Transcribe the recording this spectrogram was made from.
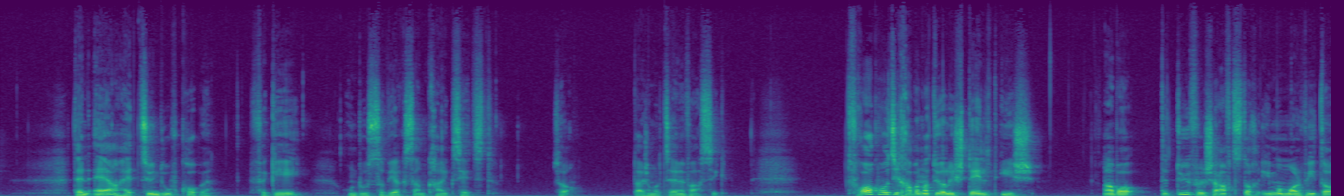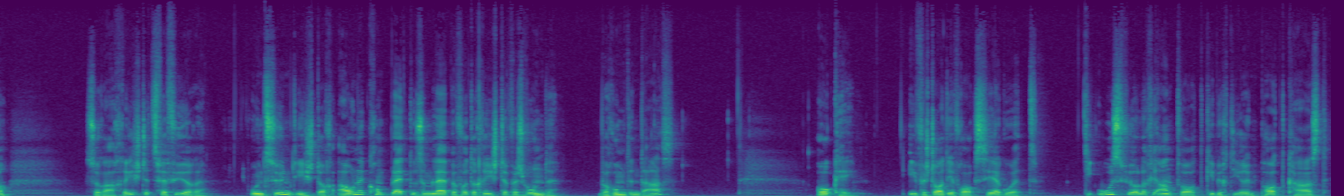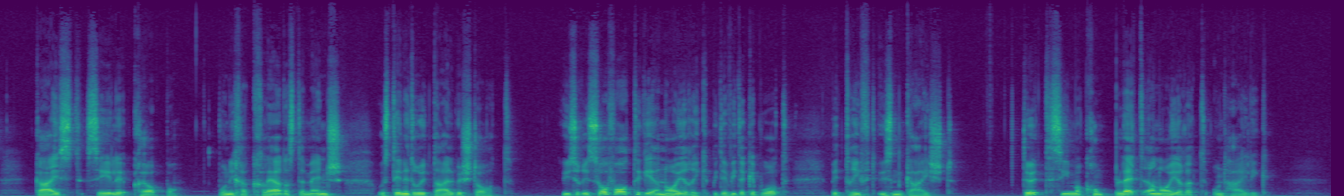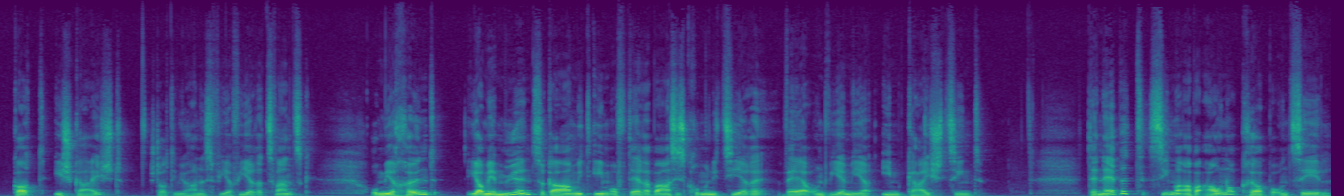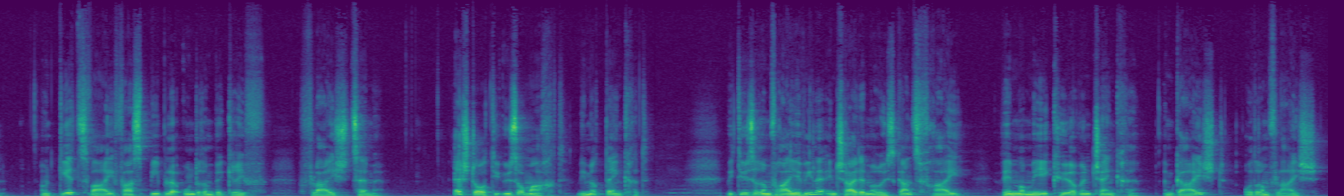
Denn er hat Sünde aufgehoben, vergeben und außer Wirksamkeit gesetzt. So, da ist mal die Zusammenfassung. Die Frage, die sich aber natürlich stellt, ist, aber der Teufel schafft es doch immer mal wieder, sogar Christen zu verführen. Und Sünde ist doch auch nicht komplett aus dem Leben der Christen verschwunden. Warum denn das? Okay, ich verstehe die Frage sehr gut. Die ausführliche Antwort gebe ich dir im Podcast Geist, Seele, Körper, wo ich erkläre, dass der Mensch aus diesen drei Teilen besteht. Unsere sofortige Erneuerung bei der Wiedergeburt betrifft unseren Geist. Dort sind wir komplett erneuert und heilig. Gott ist Geist, steht im Johannes 4,24, und wir können, ja, wir müssen sogar mit ihm auf der Basis kommunizieren, wer und wie wir im Geist sind. Daneben sind wir aber auch noch Körper und Seele. Und die zwei fasst die Bibel unter dem Begriff Fleisch zusammen. Es steht in unserer Macht, wie wir denken. Mit unserem freien Willen entscheiden wir uns ganz frei, wenn wir mehr Gehör schenken im Geist oder im Fleisch.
